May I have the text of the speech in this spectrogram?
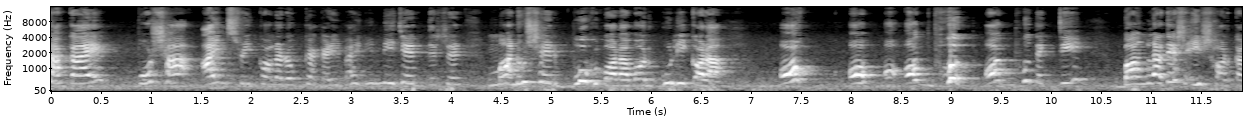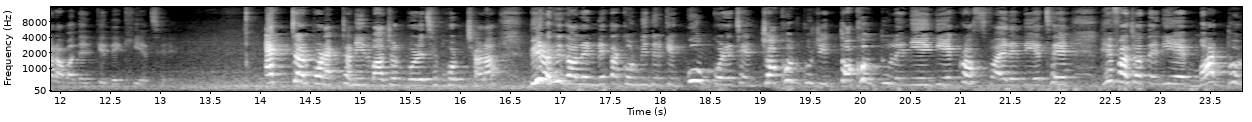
টাকায় পোষা আইন শৃঙ্খলা রক্ষাকারী বাহিনী নিজের দেশের মানুষের বুক বরাবর গুলি করা। অদ্ভুত অদ্ভুত একটি বাংলাদেশ এই সরকার আমাদেরকে দেখিয়েছে। একটার পর একটা নির্বাচন করেছে ভোট ছাড়া। বিরোধী দলের নেতাকর্মীদেরকে গুম করেছে, যখন খুশি তখন তুলে নিয়ে গিয়ে ক্রস ফায়ারে দিয়েছে, হেফাজতে নিয়ে মারধর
